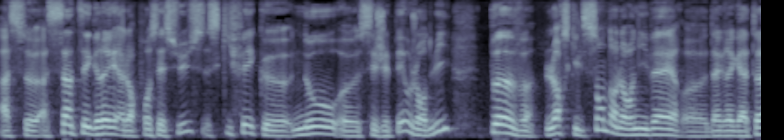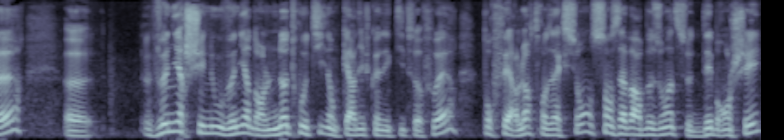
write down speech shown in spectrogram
à, se, à s'intégrer à leur processus, ce qui fait que nos CGP aujourd'hui peuvent, lorsqu'ils sont dans leur univers euh, d'agrégateurs, euh, venir chez nous, venir dans notre outil, donc Cardiff Connective Software, pour faire leurs transactions sans avoir besoin de se débrancher.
